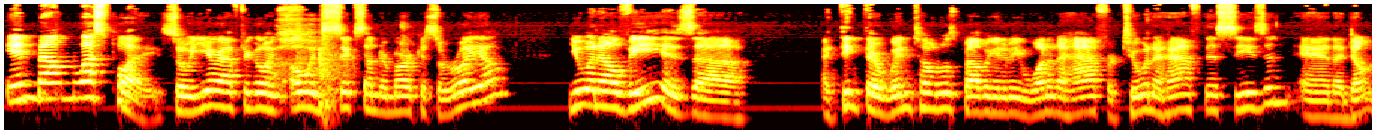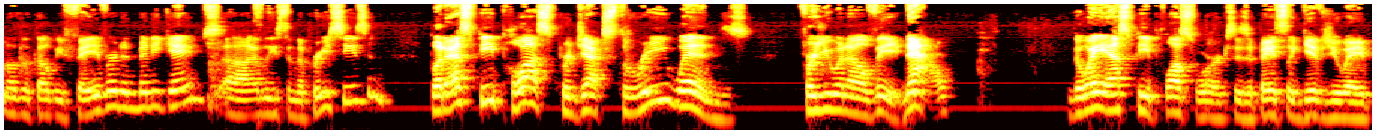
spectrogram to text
in Mountain West play. So a year after going 0 6 under Marcus Arroyo, UNLV is, uh, I think their win total is probably going to be one and a half or two and a half this season, and I don't know that they'll be favored in many games, uh, at least in the preseason. But SP Plus projects three wins for UNLV. Now, the way SP Plus works is it basically gives you a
